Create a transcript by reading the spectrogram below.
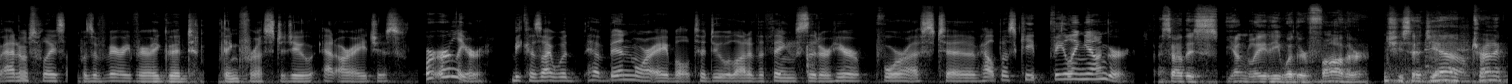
Adam's Place was a very, very good thing for us to do at our ages or earlier because I would have been more able to do a lot of the things that are here for us to help us keep feeling younger. I saw this young lady with her father, and she said, Yeah, I'm trying to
